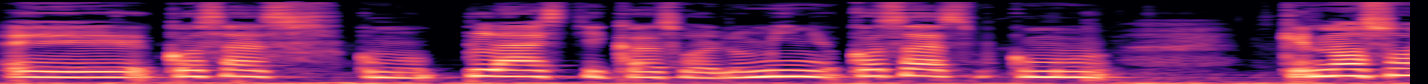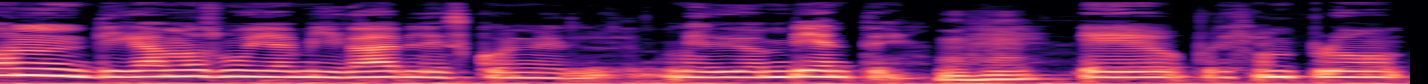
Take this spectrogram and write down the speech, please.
eh, cosas como plásticas o aluminio, cosas como que no son, digamos, muy amigables con el medio ambiente. Eh, por ejemplo,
